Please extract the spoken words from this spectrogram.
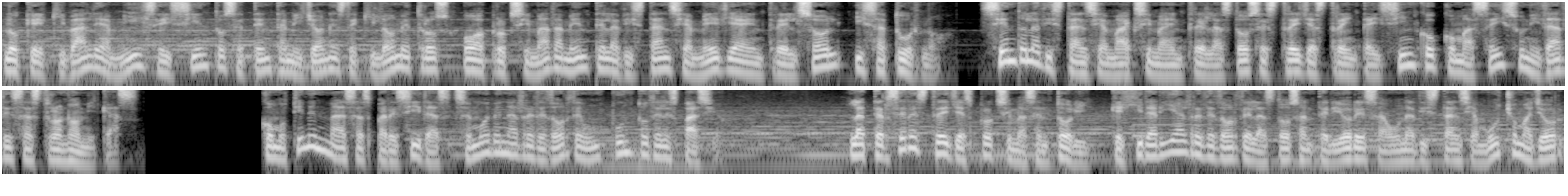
lo que equivale a 1.670 millones de kilómetros o aproximadamente la distancia media entre el Sol y Saturno, siendo la distancia máxima entre las dos estrellas 35,6 unidades astronómicas. Como tienen masas parecidas, se mueven alrededor de un punto del espacio. La tercera estrella es Próxima Centauri, que giraría alrededor de las dos anteriores a una distancia mucho mayor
